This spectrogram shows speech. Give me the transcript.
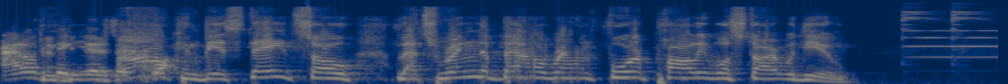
I don't Can think a there's a. can be a state. So let's ring the bell. Round four. Paulie, we'll start with you.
